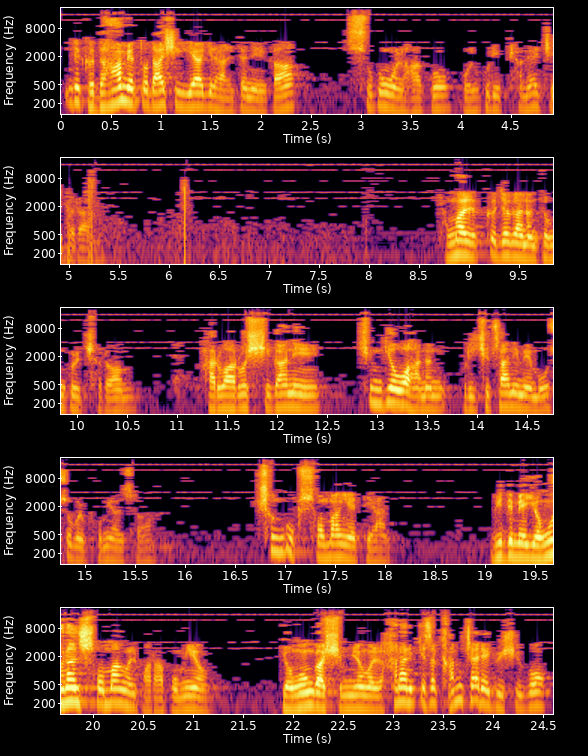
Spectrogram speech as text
근데 그 다음에 또 다시 이야기를 할 테니까 수긍을 하고 얼굴이 편해지더라고 정말 꺼져가는 등불처럼 하루하루 시간이 힘겨워하는 우리 집사님의 모습을 보면서 천국 소망에 대한 믿음의 영원한 소망을 바라보며 영혼과 심령을 하나님께서 감찰해 주시고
